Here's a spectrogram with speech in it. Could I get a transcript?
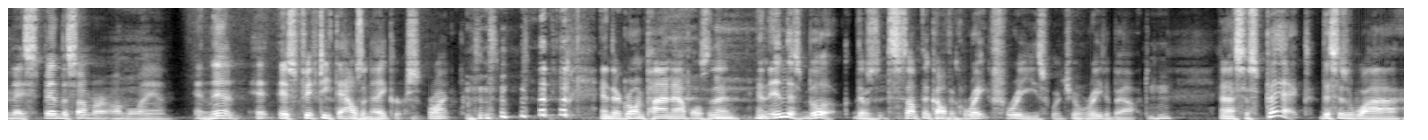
and they spend the summer on the land and then it is 50,000 acres right and they're growing pineapples and then and in this book there's something called the great freeze which you'll read about mm-hmm. And I suspect this is why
